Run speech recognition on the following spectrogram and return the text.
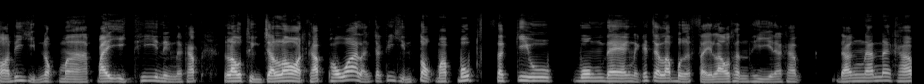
ตอนที่หินออกมาไปอีกที่หนึ่งนะครับ เราถึงจะรอดครับ เพราะว่าหลังจากที่หินตกมาปุ๊บสกิลวงแดงเนี่ยก็จะระเบิดใส่เราทันทีนะครับดังนั้นนะครับ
